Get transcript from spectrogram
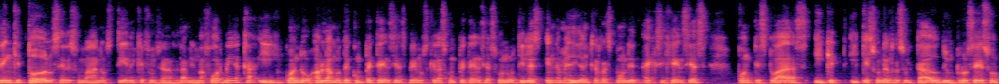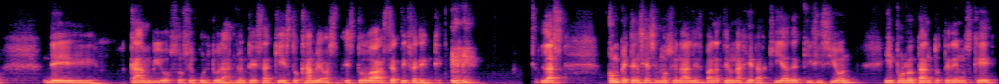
creen que todos los seres humanos tienen que funcionar de la misma forma y acá, y cuando hablamos de competencias, vemos que las competencias son útiles en la medida en que responden a exigencias contextuadas y que, y que son el resultado de un proceso de cambio sociocultural, ¿no? Entonces aquí esto cambia, esto va a ser diferente. Las competencias emocionales van a tener una jerarquía de adquisición y por lo tanto tenemos que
